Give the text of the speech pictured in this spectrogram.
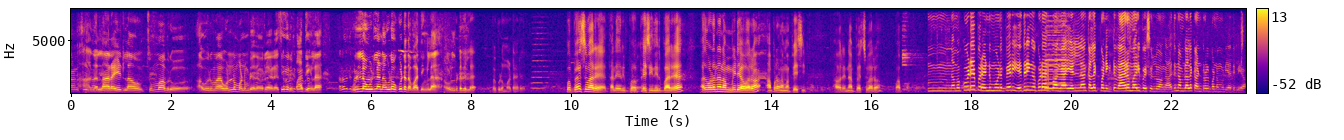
காணிச்சு அதெல்லாம் ரைட்லாம் சும்மா ப்ரோ அவருமே ஒன்றும் பண்ண முடியாது அவரை. ரசிகர் பார்த்தீங்களா உள்ள விடலன்னா கூட கூட்டத்தை பார்த்தீங்களா அவ்வளோ விட்டதில்லை பயப்பட மாட்டார். இப்போ பேசுவார் தலைவர் இப்போ பேசி நிற்பார் அது உடனே நம்ம மீடியா வரோம் அப்புறம் நம்ம பேசிப்போம். அவர் என்ன பேசுவாரோ பார்ப்போம். நம்ம கூட இப்போ ரெண்டு மூணு பேர் எதிரிங்க கூட இருப்பாங்க. எல்லாம் கலெக்ட் பண்ணிக்கிட்டு வேற மாதிரி போய் சொல்லுவாங்க. அது நம்மளால கண்ட்ரோல் பண்ண முடியாது இல்லையா?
